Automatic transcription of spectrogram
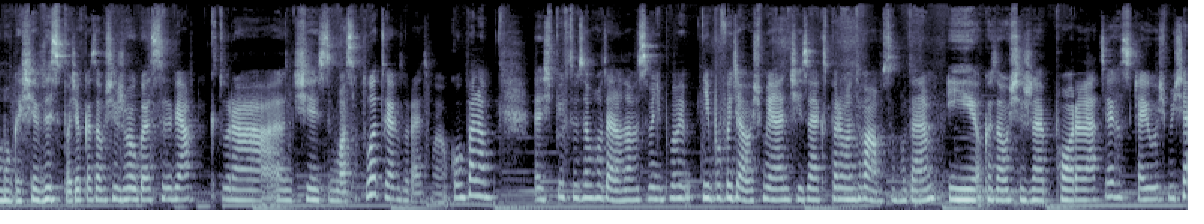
mogę się wyspać. Okazało się, że w ogóle Sylwia, która dzisiaj jest była statuetka, która jest moją kumpelą, e, śpi w tym samym hotelu. Nawet sobie nie, powie, nie powiedziałyśmy, ja dzisiaj zaeksperymentowałam z tym hotelem i okazało się, że po relacjach zczaiłyśmy się,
